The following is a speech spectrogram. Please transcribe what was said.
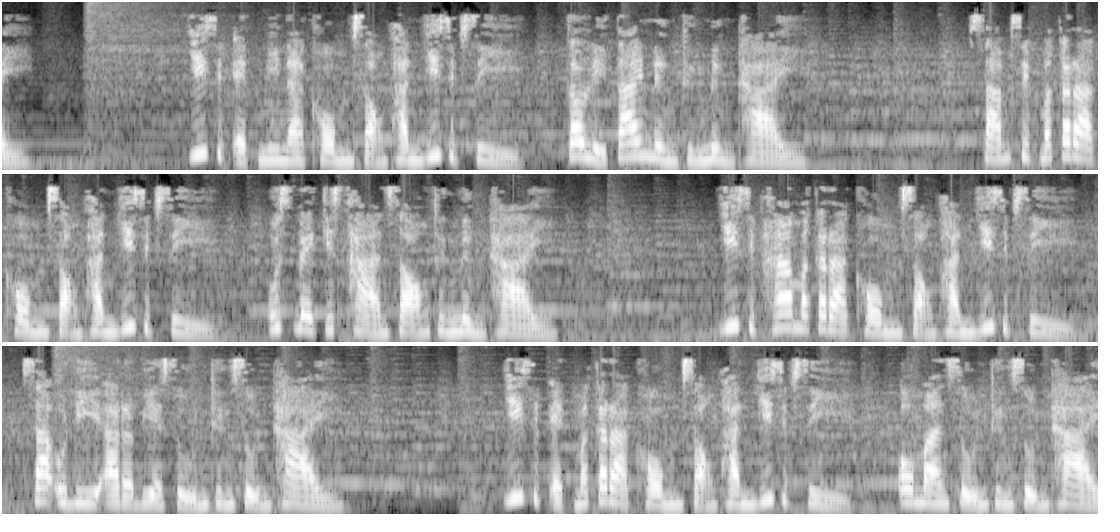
ย 21 มีนาคม 2024 เกาหลีใต้1-1ไทย 30 มกราคม 2024 อุซเบกิสถาน 2-1 ไทย 25 มกราคม 2024 ซาอุดีอาระเบีย 0-0 ไทย 21 มกราคม 2024 โอมาน 0-0 ไทย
